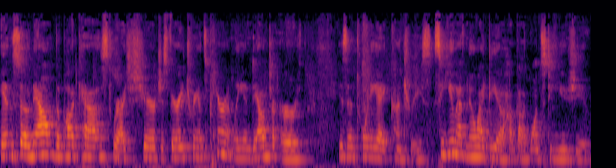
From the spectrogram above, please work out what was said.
And so now the podcast, where I share just very transparently and down to earth, is in 28 countries. See, you have no idea how God wants to use you.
